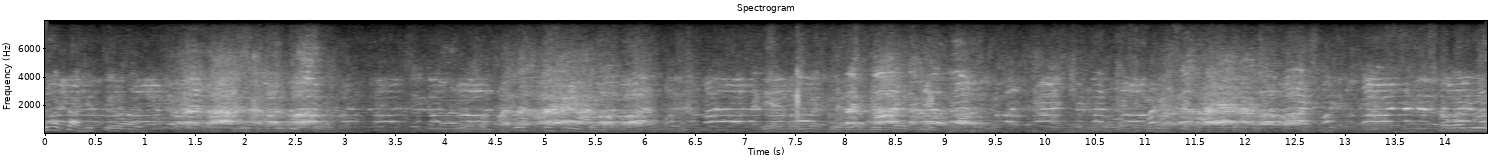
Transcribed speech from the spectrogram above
বক্তা আসিচ্ছে সবাই মিলে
